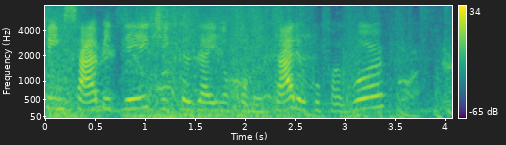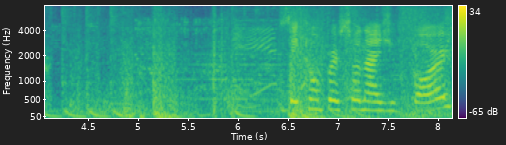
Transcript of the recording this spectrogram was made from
Quem sabe, dê dicas aí no comentário, por favor. Sei que é um personagem forte.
